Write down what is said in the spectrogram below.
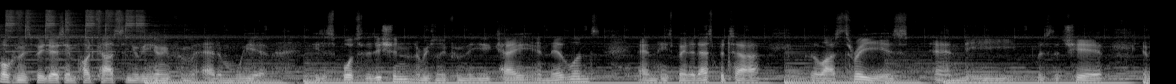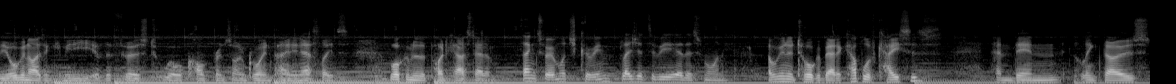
Welcome to this BJSM podcast, and you'll be hearing from Adam Weir. He's a sports physician, originally from the UK and Netherlands, and he's been at Aspetar for the last three years, and he was the chair of the organising committee of the first World Conference on Groin Pain in Athletes. Welcome to the podcast, Adam. Thanks very much, Karim. Pleasure to be here this morning. We're going to talk about a couple of cases and then link those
